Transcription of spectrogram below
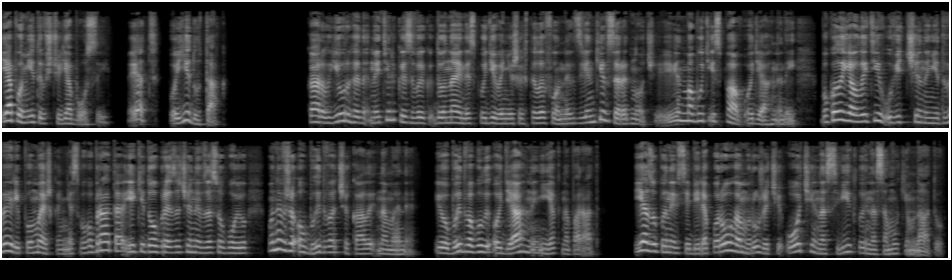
я помітив, що я босий. Ет, поїду так. Карл Юрген не тільки звик до найнесподіваніших телефонних дзвінків серед ночі, він, мабуть, і спав одягнений, бо коли я влетів у відчинені двері помешкання свого брата, які добре зачинив за собою, вони вже обидва чекали на мене, і обидва були одягнені, як на парад. Я зупинився біля порога, мружачи очі на світло і на саму кімнату.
